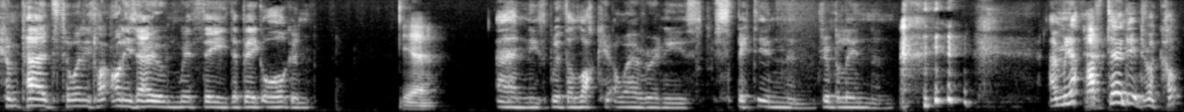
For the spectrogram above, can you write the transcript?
compared to when he's like on his own with the the big organ yeah. and he's with the locket or whatever, and he's spitting and dribbling and. I mean, I've turned it into a, co-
